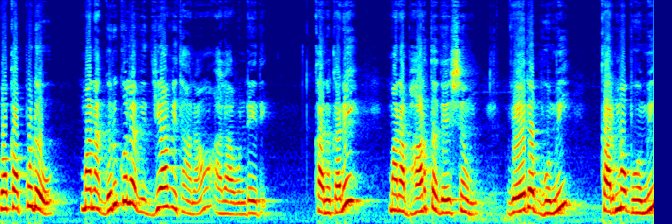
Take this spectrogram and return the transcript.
ఒకప్పుడు మన గురుకుల విద్యా విధానం అలా ఉండేది. కనుకనే మన భారతదేశం వేదభూమి కర్మభూమి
